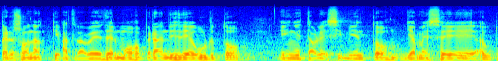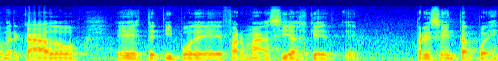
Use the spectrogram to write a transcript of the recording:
personas que a través del modo operandi de hurto en establecimientos, llámese automercados, este tipo de farmacias que eh, presentan pues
